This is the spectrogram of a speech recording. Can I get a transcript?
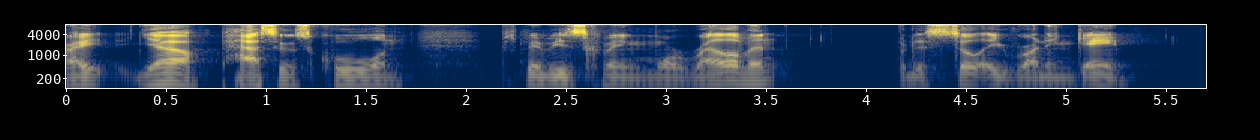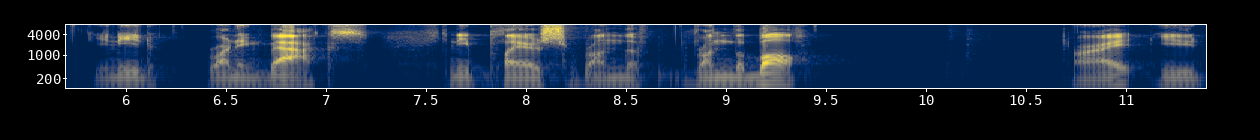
right? Yeah, passing is cool and maybe it's becoming more relevant, but it's still a running game. You need running backs. You need players to run the run the ball. All right, you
